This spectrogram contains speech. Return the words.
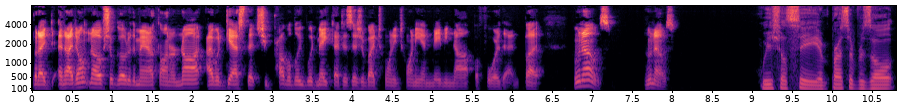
but I and I don't know if she'll go to the marathon or not. I would guess that she probably would make that decision by 2020 and maybe not before then. But who knows? Who knows? We shall see. Impressive result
